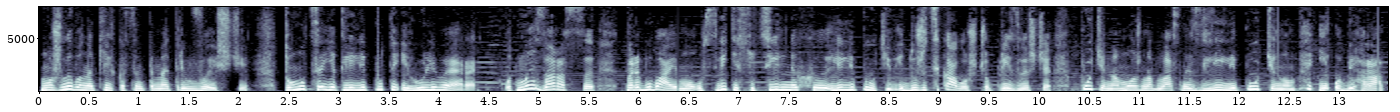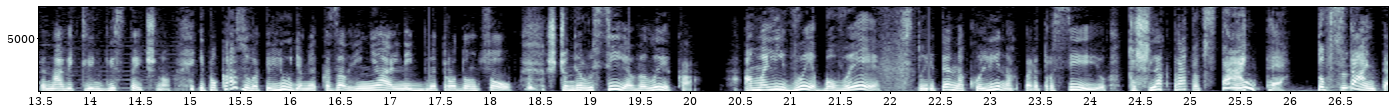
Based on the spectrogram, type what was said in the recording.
можливо, на кілька сантиметрів вищі. Тому це як ліліпути і гулівери. От ми зараз е, перебуваємо у світі суцільних е, ліліпутів, і дуже цікаво, що прізвище Путіна можна власне з ліліпутіном і обіграти навіть лінгвістично, і показувати людям, як казав геніальний Дмитро Донцов, що не Росія велика. А малі ви, бо ви стоїте на колінах перед Росією, то шлях трапив. Встаньте! То встаньте!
